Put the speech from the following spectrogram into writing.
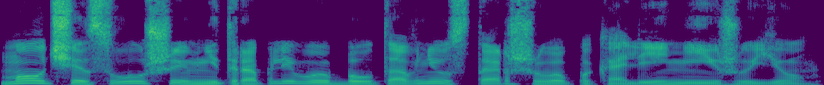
Молча слушаем неторопливую болтовню старшего поколения и жуем.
